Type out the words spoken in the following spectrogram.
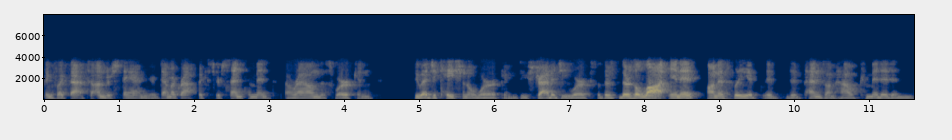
things like that to understand your demographics, your sentiment around this work and do educational work and do strategy work. So there's there's a lot in it. Honestly, it, it depends on how committed and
